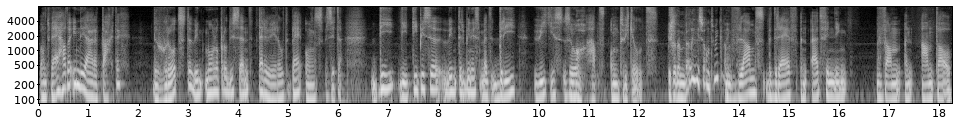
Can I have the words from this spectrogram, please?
Want wij hadden in de jaren 80 de grootste windmolenproducent ter wereld bij ons zitten. Die die typische windturbines met drie wiekjes zo Oh. had ontwikkeld. Is dat een Belgische ontwikkeling? Een Vlaams bedrijf, een uitvinding van een aantal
